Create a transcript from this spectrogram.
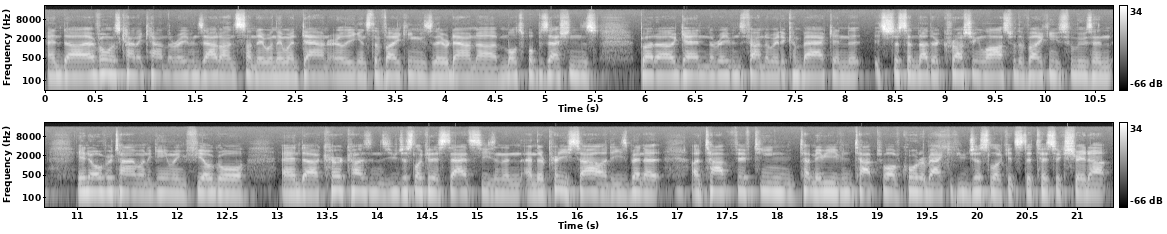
And uh, everyone was kind of counting the Ravens out on Sunday when they went down early against the Vikings. They were down uh, multiple possessions. But uh, again, the Ravens found a way to come back. And it's just another crushing loss for the Vikings to lose in, in overtime on a game winning field goal. And uh, Kirk Cousins, you just look at his stats season, and, and they're pretty solid. He's been a, a top 15, maybe even top 12 quarterback if you just look at statistics straight up.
